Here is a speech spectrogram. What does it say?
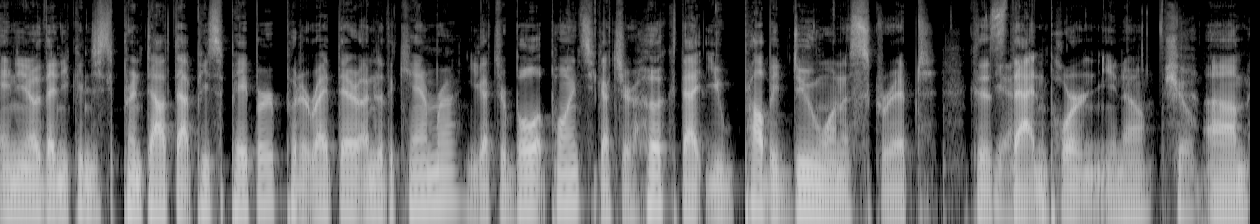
and you know then you can just print out that piece of paper, put it right there under the camera. You got your bullet points, you got your hook that you probably do want to script because it's Yeah. that important, you know. Sure. Um,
